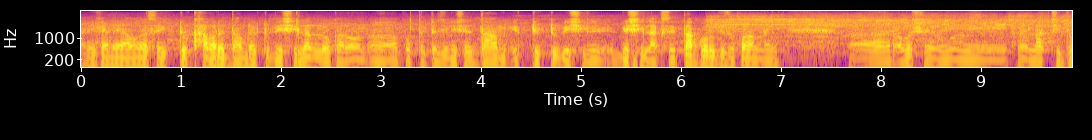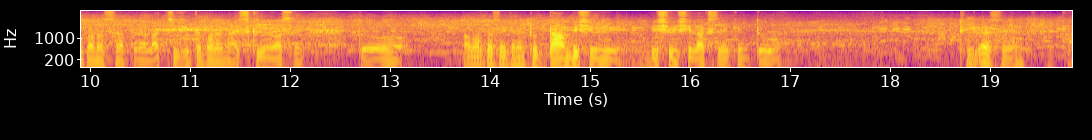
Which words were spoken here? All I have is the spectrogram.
আর এখানে আমার কাছে একটু খাবারের দামটা একটু বেশি লাগল, কারণ প্রত্যেকটা জিনিসের দাম একটু একটু বেশি বেশি লাগছে। তারপরও কিছু করার নাই। আর অবশ্যই আমি এখানে লাচ্ছির দোকান আছে, আপনারা লাচ্ছি খেতে পারেন, আইসক্রিম আছে। তো আমার কাছে এখানে একটু দাম বেশি বেশি বেশি লাগছে, কিন্তু ঠিক আছে, ওকে।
